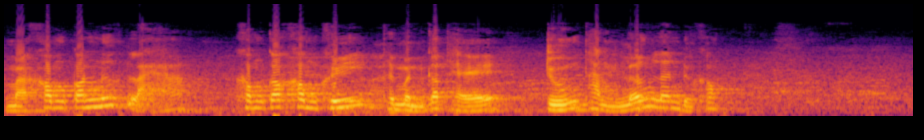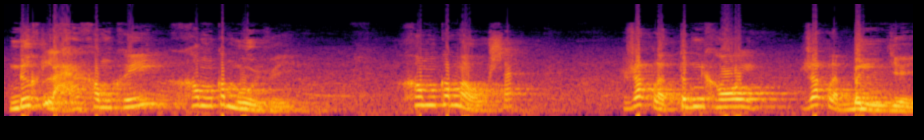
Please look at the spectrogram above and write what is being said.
mà không có nước lạ không có không khí thì mình có thể trưởng thành lớn lên được không? Nước lạ không khí, không có mùi vị, không có màu sắc, rất là tinh khôi, rất là bình dị,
